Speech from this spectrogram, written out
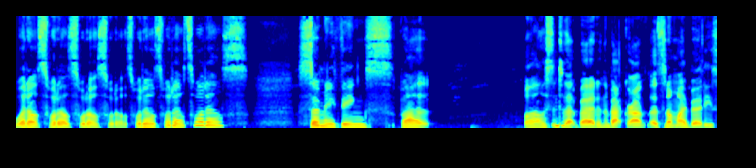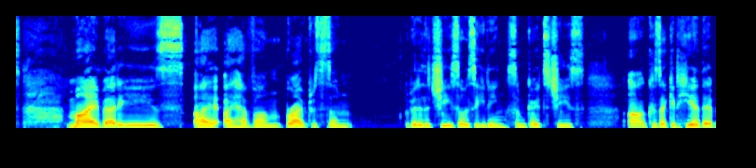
what else what else what else what else what else what else what else? So many things but well listen to that bird in the background. That's not my birdies. My birdies i i have um bribed with some a bit of the cheese i was eating some goat's cheese because uh, i could hear their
